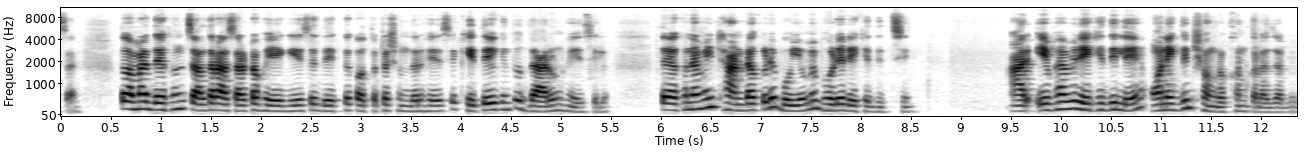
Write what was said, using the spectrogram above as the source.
আচার। তো আমার দেখুন চালতার আচারটা হয়ে গিয়েছে, দেখতে কতটা সুন্দর হয়েছে, খেতেও কিন্তু দারুণ হয়েছিল। তো এখন আমি ঠান্ডা করে বইয়মে ভরে রেখে দিচ্ছি। আর এভাবে রেখে দিলে অনেক দিন সংরক্ষণ করা যাবে।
